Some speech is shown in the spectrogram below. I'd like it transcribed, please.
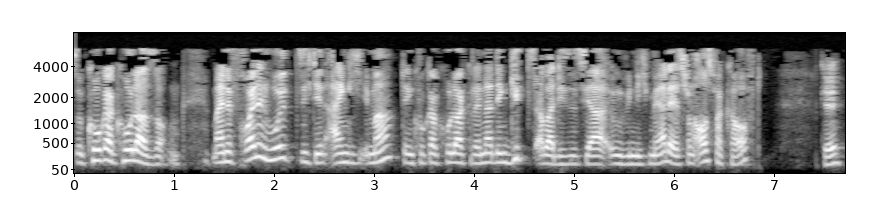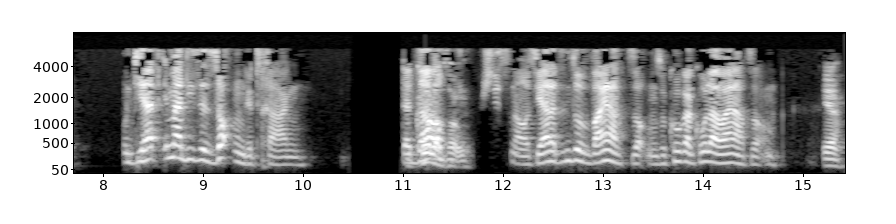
So Coca-Cola-Socken. Meine Freundin holt sich den eigentlich immer, den Coca-Cola-Kalender, den gibt's aber dieses Jahr irgendwie nicht mehr, der ist schon ausverkauft. Okay. Und die hat immer diese Socken getragen. Das sah auch beschissen aus. Ja, das sind so Weihnachtssocken, so Coca-Cola-Weihnachtssocken. Ja.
